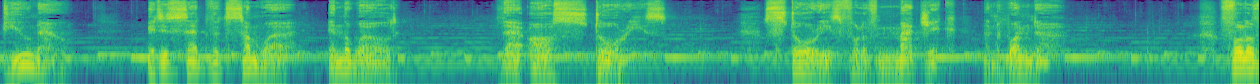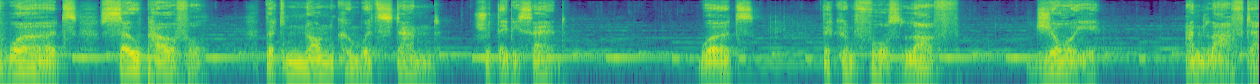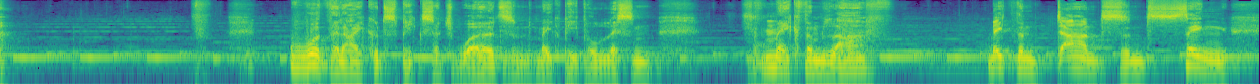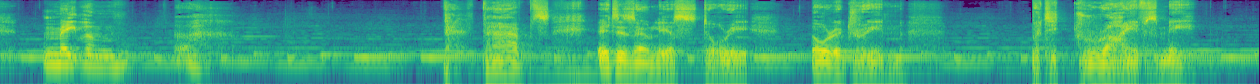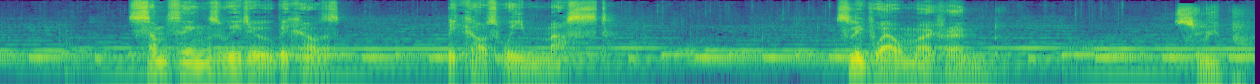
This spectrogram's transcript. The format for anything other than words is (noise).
Do you know? It is said that somewhere in the world, there are stories. Stories full of magic and wonder. Full of words so powerful that none can withstand should they be said. Words that can force love, joy, and laughter. Would that I could speak such words and make people listen, make them laugh, make them dance and sing, make them. uh, (laughs) Perhaps it is only a story or a dream, but it drives me. Some things we do because. because we must. Sleep well, my friend. Sleep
